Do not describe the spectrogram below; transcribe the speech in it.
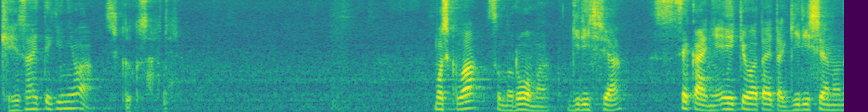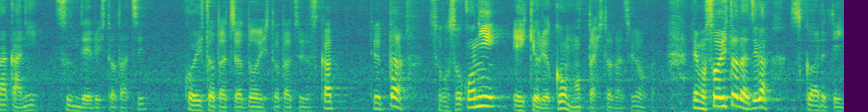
経済的には祝福されてる。もしくはそのローマギリシア世界に影響を与えたギリシアの中に住んでいる人たちこういう人たちはどういう人たちですかって言ったらそこそこに影響力を持った人たちが多かった。でもそういう人たちが救われていっ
